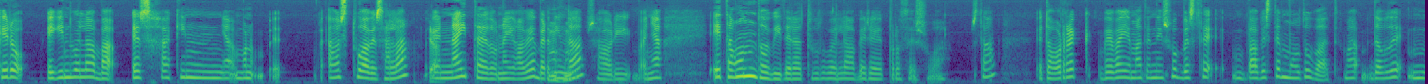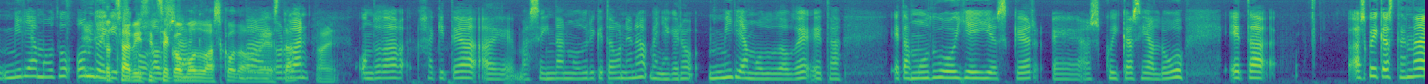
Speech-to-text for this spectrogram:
gero egin duela ba, ez jakin, ja, bueno, astua bezala, ja. naita edo nahi gabe, berdin da, uh hori, baina, eta ondo bideratu duela bere prozesua, ezta? Eta horrek bebai ematen dizu beste ba beste modu bat. Ba, daude mila modu ondo egiteko gauza. bizitzeko modu asko daude, bai, ezta? Orduan, bai. ondo da jakitea e, ba zein dan modurik eta honena, baina gero mila modu daude eta eta modu hoiei esker e, asko ikasi aldugu eta asko ikasten da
